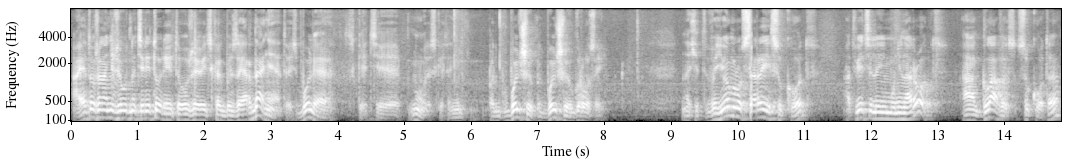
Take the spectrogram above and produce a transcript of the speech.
А это уже они живут на территории, это уже ведь как бы за Иордания, то есть более, так сказать, э, ну, так сказать, они под большей, под большей угрозой. Значит, в Йомру Сарей Сукот ответили ему не народ, а главы Сукота.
